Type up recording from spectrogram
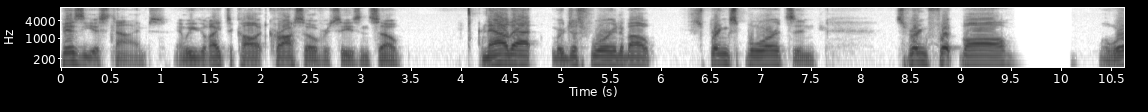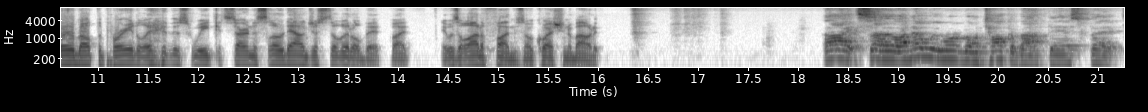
busiest times, and we like to call it crossover season. So now that we're just worried about spring sports and spring football We'll worry about the parade later this week. It's starting to slow down just a little bit, but it was a lot of fun. There's no question about it. All right. So I know we weren't going to talk about this, but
